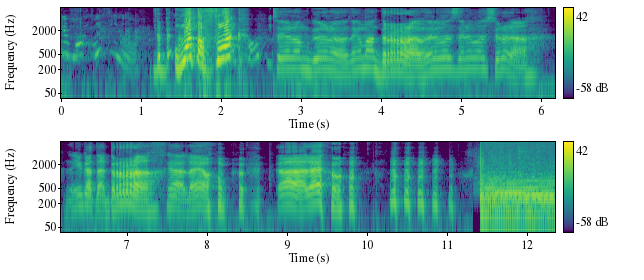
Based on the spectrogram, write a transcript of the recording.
to walk with you. The what the fuck? I'm gonna think. You got that. God damn. God damn.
